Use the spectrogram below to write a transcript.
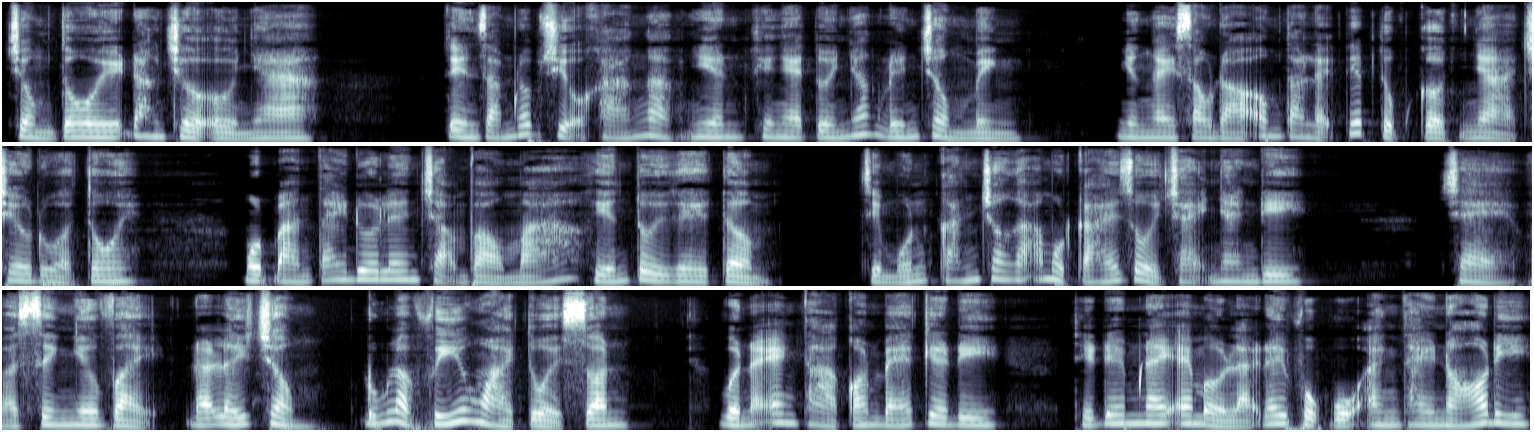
Chồng tôi đang chờ ở nhà. Tên giám đốc Triệu khá ngạc nhiên Khi nghe tôi nhắc đến chồng mình. Nhưng ngay sau đó ông ta lại tiếp tục cợt nhả trêu đùa tôi. Một bàn tay đưa lên chạm vào má Khiến tôi ghê tởm. Chỉ muốn cắn cho gã một cái rồi chạy nhanh đi. Trẻ và xinh như vậy Đã lấy chồng, Đúng là phí hoài tuổi xuân. Vừa nãy anh thả con bé kia đi, Thì đêm nay em ở lại đây phục vụ anh thay nó đi.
